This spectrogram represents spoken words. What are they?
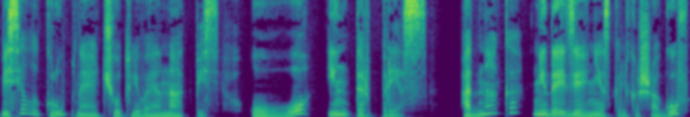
висела крупная отчетливая надпись «ООО «Интерпресс». Однако, не дойдя несколько шагов,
